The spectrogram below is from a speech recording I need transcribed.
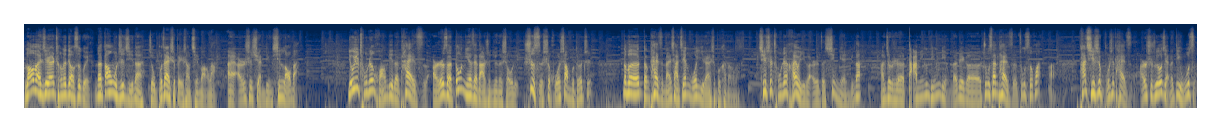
老板既然成了吊死鬼，那当务之急呢，就不再是北上擒王了，哎，而是选定新老板。由于崇祯皇帝的太子、儿子都捏在大顺军的手里，是死是活尚不得知。那么等太子南下监国已然是不可能了。其实崇祯还有一个儿子幸免于难啊，就是大名鼎鼎的这个朱三太子朱慈焕啊。他其实不是太子，而是朱由检的第五子。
